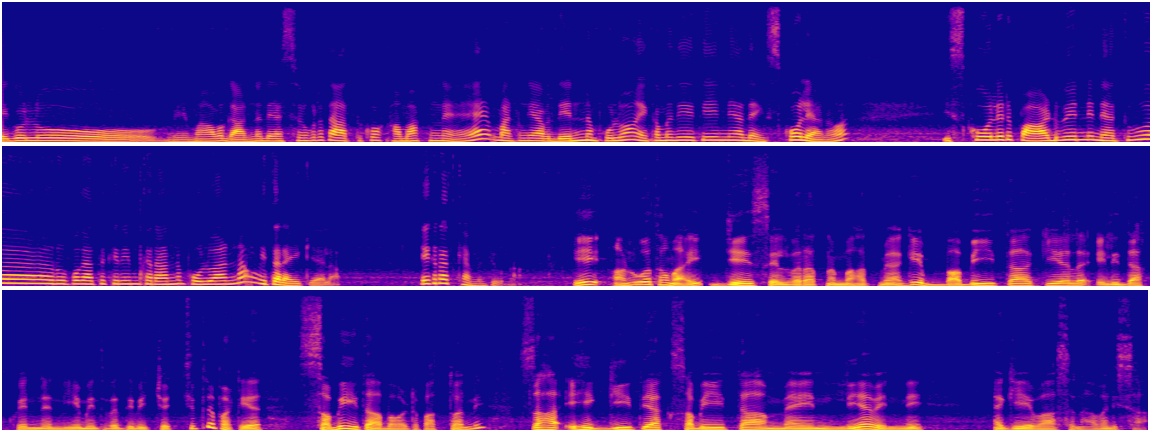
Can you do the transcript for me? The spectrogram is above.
ඒගොල්ලෝ මේ මාව ගන්න දැස්සනකොට තාත්තකෝ කමක් නැහැ. මට යාව දෙන්න පුළුවන්. එකම දේ තියෙන්නේ දැන් ඉස්කෝලේ යනවා. ඉස්කෝලේට පාඩු වෙන්නේ නැතුව රූපගත කිරීම කරන්න පුළුවන් නම් විතරයි කියලා. ඒකටත් කැමති වුණා. ඒ අනුව තමයි ජේ සෙල්වරත්න මහත්මයාගේ බබීතා කියල එළිදක් වෙන්න නියමිතව තිබිච්ච චිත්‍රපටය සබීතා බවට පත්වන්නේ සහ එහි ගීතයක් සබීතා මැයින් ලියවෙන්නේ ඇගේ වාසනාව නිසා.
